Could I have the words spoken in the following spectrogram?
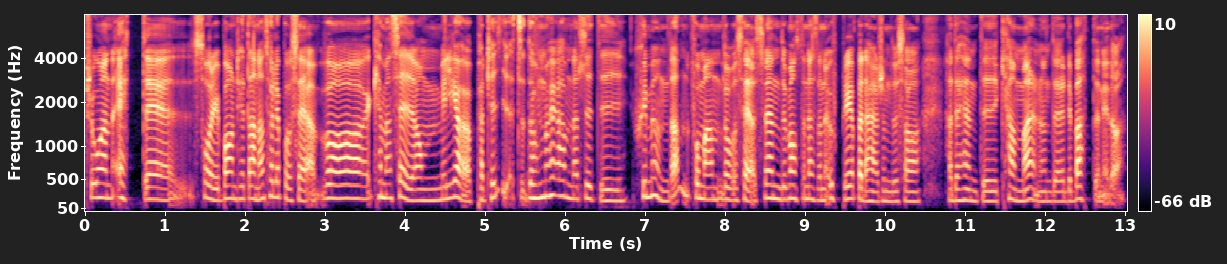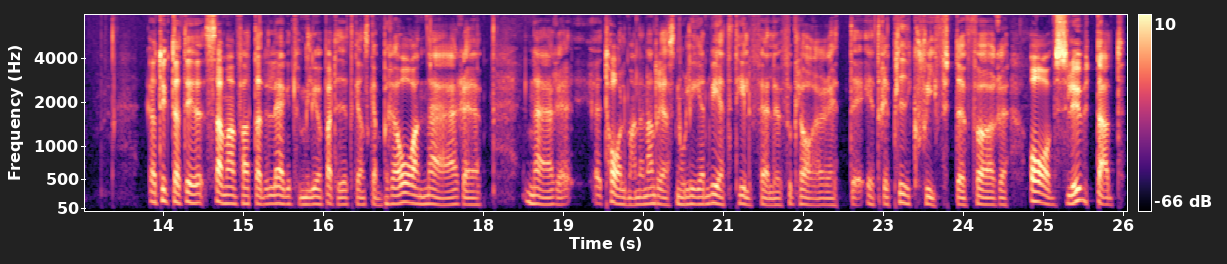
Från ett eh, sorgebarn till ett annat höll jag på att säga. Vad kan man säga om Miljöpartiet? De har ju hamnat lite i skymundan får man lov att säga. Sven, du måste nästan upprepa det här som du sa hade hänt i kammaren under debatten idag. Jag tyckte att det sammanfattade läget för Miljöpartiet ganska bra när, eh, när talmannen Andreas Norlén vid ett tillfälle förklarar ett, ett replikskifte för avslutat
